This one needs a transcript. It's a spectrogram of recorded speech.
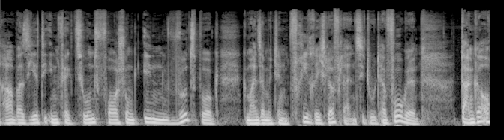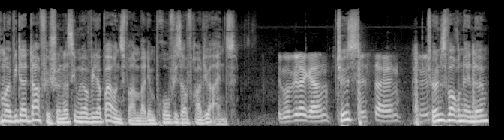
RNA-basierte Infektionsforschung in Würzburg, gemeinsam mit dem Friedrich-Löffler-Institut. Herr Vogel, danke auch mal wieder dafür. Schön, dass Sie mal wieder bei uns waren, bei den Profis auf Radio 1. Immer wieder gern. Tschüss. Bis dahin. Tschüss. Schönes Wochenende.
